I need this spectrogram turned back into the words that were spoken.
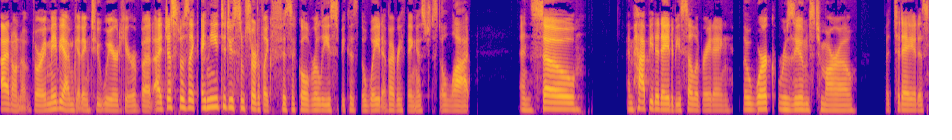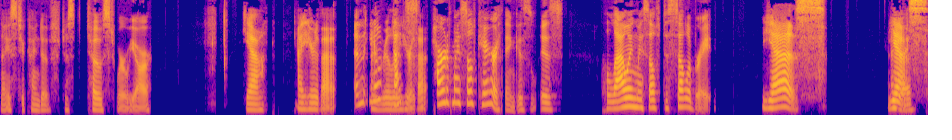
I don't know, Doree. Maybe I'm getting too weird here, but I just was like, I need to do some sort of like physical release because the weight of everything is just a lot. And so I'm happy today to be celebrating. The work resumes tomorrow, but today it is nice to kind of just toast where we are. Yeah. I hear that. And you I know, really that's hear that. Part of my self care, I think, is is allowing myself to celebrate. Yes. Anyway. Yes.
